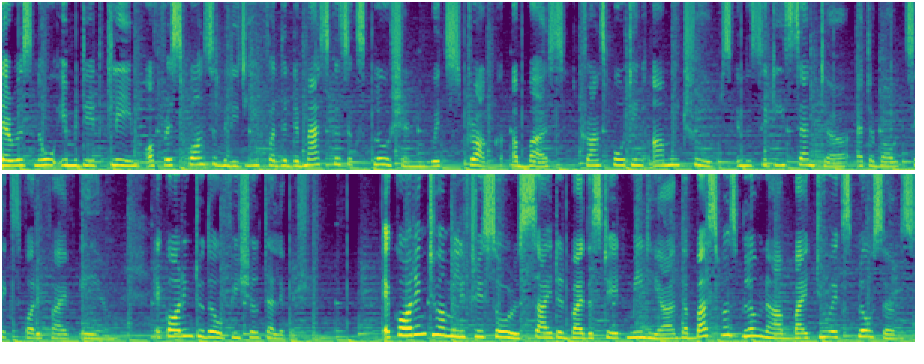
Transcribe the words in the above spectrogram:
There was no immediate claim of responsibility for the Damascus explosion, which struck a bus transporting army troops in the city's center at about 6:45 a.m., according to the official television. According to a military source cited by the state media, the bus was blown up by two explosives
